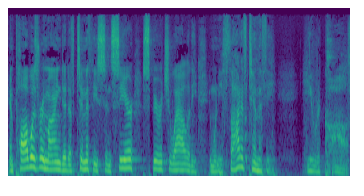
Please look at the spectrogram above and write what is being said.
And Paul was reminded of Timothy's sincere spirituality. And when he thought of Timothy, he recalled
